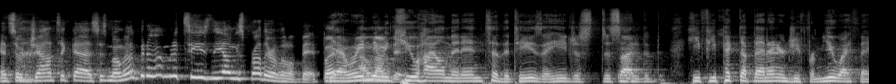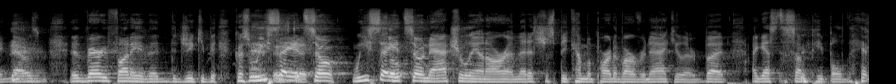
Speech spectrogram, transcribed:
And so John took that as his moment. I'm gonna, I'm gonna tease the youngest brother a little bit. But yeah, we didn't even it. cue Heilemann into the teaser. He just decided to, he, he picked up that energy from you. I think that was, very funny that the GQP because we say it good. so we say it so naturally on our end that it's just become a part of our vernacular. But I guess to some people, they're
